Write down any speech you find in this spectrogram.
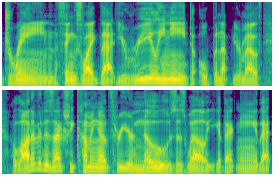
drain, things like that, you really need to open up your mouth. A lot of it is actually coming out through your nose as well. You get that, that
